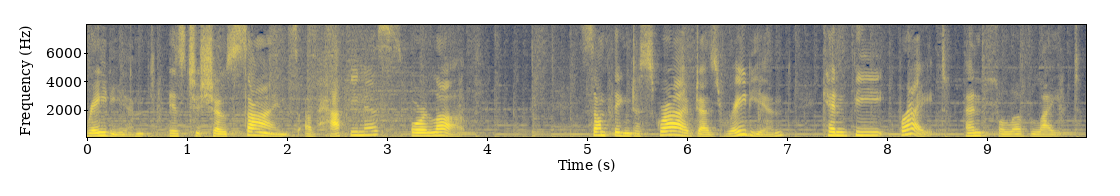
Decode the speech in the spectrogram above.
radiant is to show signs of happiness or love. Something described as radiant can be bright and full of light.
